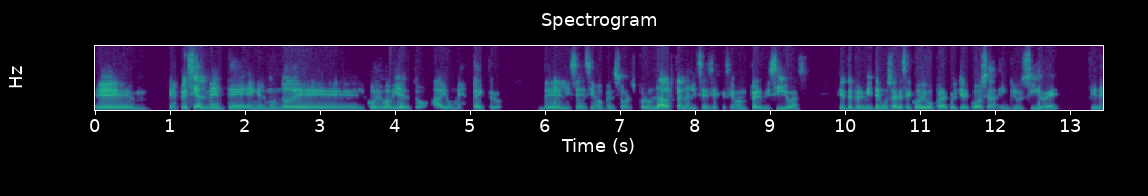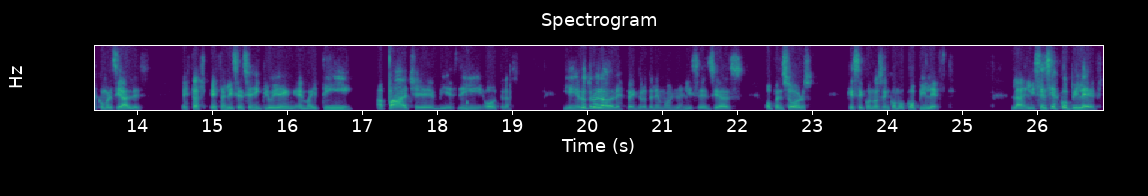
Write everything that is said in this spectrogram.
Eh, especialmente en el mundo del código abierto hay un espectro de licencias open source. Por un lado están las licencias que se llaman permisivas, que te permiten usar ese código para cualquier cosa, inclusive fines comerciales. Estas, estas licencias incluyen MIT, Apache, BSD, otras. Y en el otro lado del espectro tenemos las licencias open source que se conocen como copyleft. Las licencias copyleft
